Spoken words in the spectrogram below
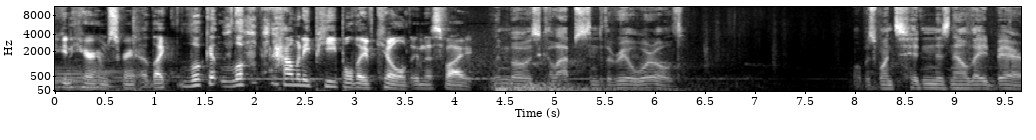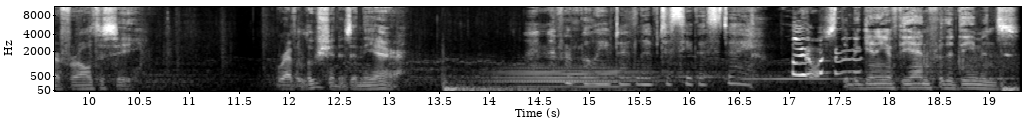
You can hear him scream. Like, look at look how many people they've killed in this fight. Limbo has collapsed into the real world. What was once hidden is now laid bare for all to see. Revolution is in the air. I never believed I'd live to see this day. It's the beginning of the end for the demons.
